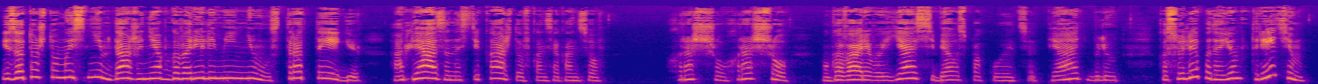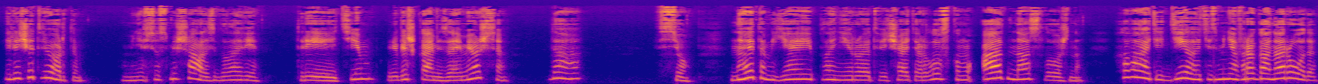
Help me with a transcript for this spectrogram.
и за то, что мы с ним даже не обговорили меню, стратегию, обязанности каждого, в конце концов. Хорошо, хорошо, уговариваю я себя успокоиться. Пять блюд. Косуле подаем третьим или четвертым? У меня все смешалось в голове. Третьим. Гребешками займешься? Да. Все. На этом я и планирую отвечать Орловскому односложно. Хватит делать из меня врага народа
